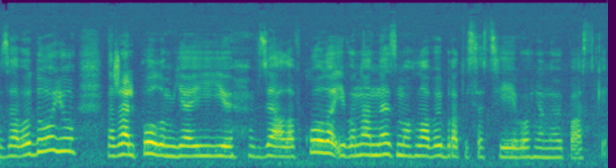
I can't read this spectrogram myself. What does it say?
за водою, на жаль, полум'я її взяла в коло, і вона не змогла вибратися з цієї вогняної пастки.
